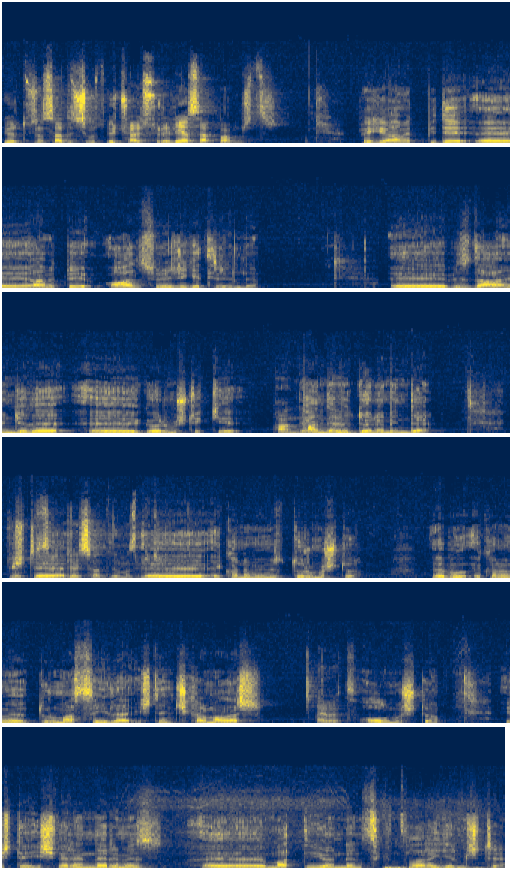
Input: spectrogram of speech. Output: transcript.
yurt dışına satışımız 3 ay süreli yasaklanmıştır. Peki Ahmet bir de e, Ahmet Bey OHAL süreci getirildi. E, biz daha önce de e, görmüştük ki Pandemide pandemi döneminde çok işte yaşadığımız bir e, durum. ekonomimiz durmuştu. Ve bu ekonomi durmasıyla işten çıkarmalar Evet. olmuştu. İşte işverenlerimiz e, maddi yönden sıkıntılara girmişti.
